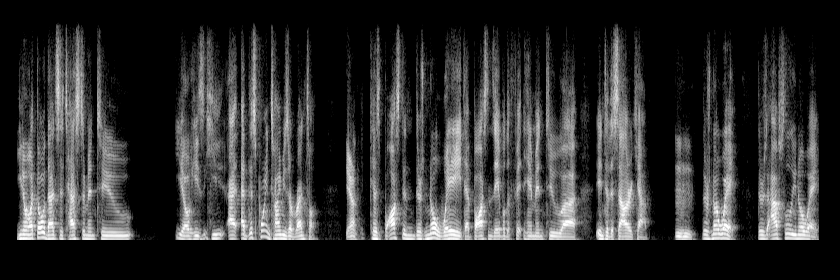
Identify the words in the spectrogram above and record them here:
You know what though? That's a testament to you know, he's he at, at this point in time he's a rental. Yeah. Because Boston, there's no way that Boston's able to fit him into uh, into the salary cap. Mm-hmm. There's no way. There's absolutely no way.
